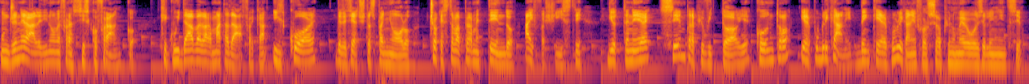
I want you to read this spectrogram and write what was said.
un generale di nome Francisco Franco, che guidava l'armata d'Africa, il cuore dell'esercito spagnolo, ciò che stava permettendo ai fascisti di ottenere sempre più vittorie contro i repubblicani, benché i repubblicani fossero più numerosi all'inizio.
